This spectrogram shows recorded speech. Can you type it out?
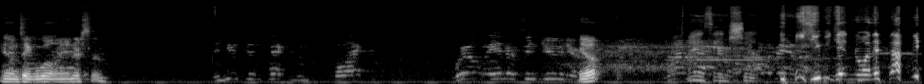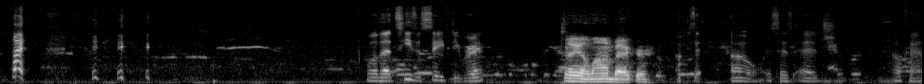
You don't take Will Anderson? The Houston Texans select Will Anderson Jr. Yep. I ain't saying shit. you be getting on it. I be like, well, that's he's a safety, right? Oh yeah, linebacker. Oh, is it, oh, it says edge. Okay.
